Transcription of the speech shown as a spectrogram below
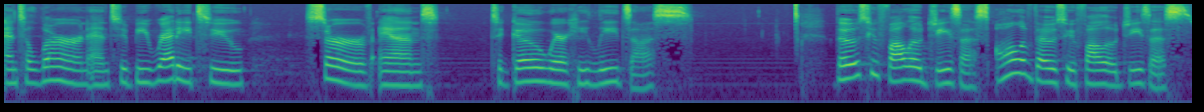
and to learn and to be ready to serve and to go where He leads us. Those who followed Jesus, all of those who followed Jesus,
